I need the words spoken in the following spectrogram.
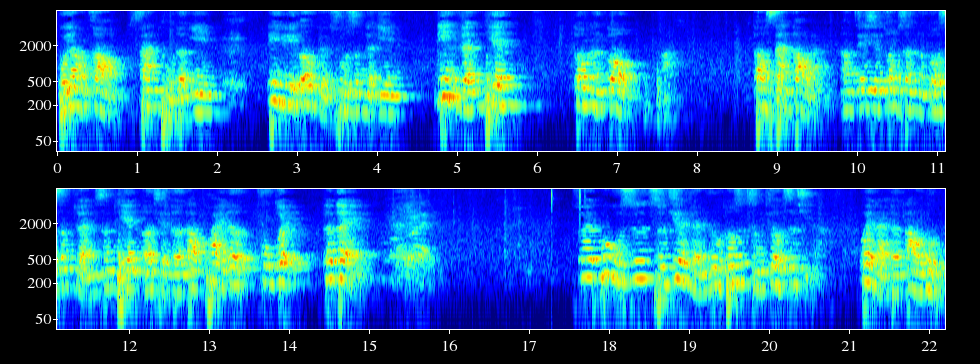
不要造三途的因，地狱恶鬼畜生的因，令人天。都能够啊到善道来，让这些众生能够生转升天，而且得到快乐富贵，对不对？对。所以布施、持戒、忍辱都是成就自己的未来的道路。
